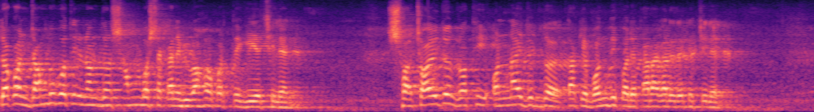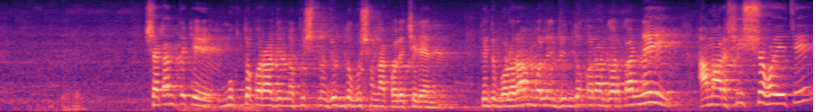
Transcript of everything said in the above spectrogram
তখন জাম্বুবতীর নন্দন সাম্ব সেখানে বিবাহ করতে গিয়েছিলেন। ছয়জন রথী অন্যায় যুদ্ধ তাকে বন্দি করে কারাগারে রেখেছিলেন। সেখান থেকে মুক্ত করার জন্য কৃষ্ণ যুদ্ধ ঘোষণা করেছিলেন। কিন্তু বলরাম বললেন, যুদ্ধ করার দরকার নেই। আমার শিষ্য হয়েছে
